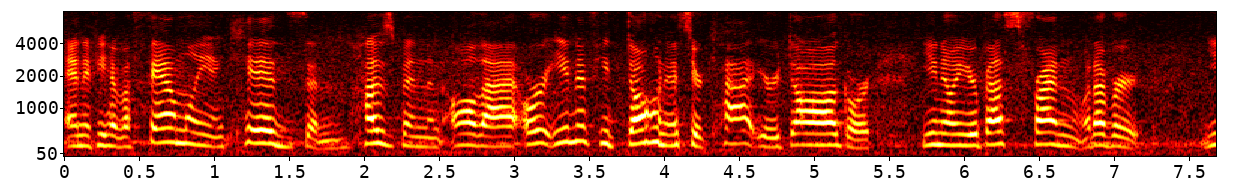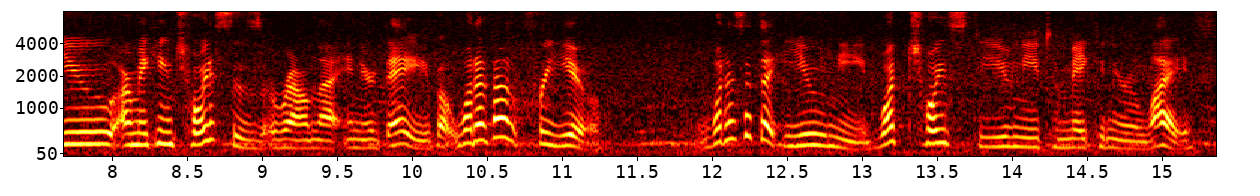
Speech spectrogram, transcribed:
And if you have a family and kids and husband and all that, or even if you don't, it's your cat, your dog, or you know, your best friend, whatever, you are making choices around that in your day. But what about for you? What is it that you need? What choice do you need to make in your life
